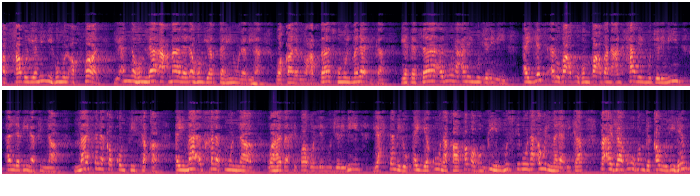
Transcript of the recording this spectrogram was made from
أصحاب اليمين هم الأطفال لأنهم لا أعمال لهم يرتهنون بها. وقال ابن عباس هم الملائكة يتساءلون عن المجرمين أي يسأل بعضهم بعضا عن حال المجرمين الذين في النار. ما سلككم في سقر؟ أي ما أدخلكم النار؟ وهذا خطاب للمجرمين يحتمل أن يكون خاطبهم به المسلمون أو الملائكة فأجابوهم بقولهم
